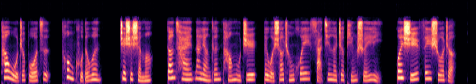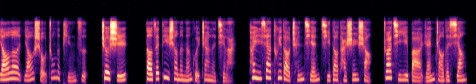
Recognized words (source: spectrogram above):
她捂着脖子，痛苦的问：“这是什么？”刚才那两根桃木枝被我烧成灰，撒进了这瓶水里。关石飞说着，摇了摇手中的瓶子。这时，倒在地上的男鬼站了起来，他一下推倒陈前，骑到他身上。抓起一把燃着的香，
